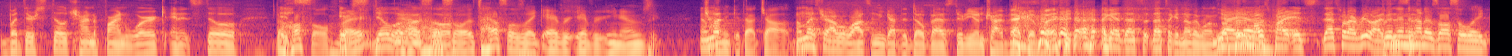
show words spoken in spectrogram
but they're still trying to find work, and it's still The it's- hustle, right? It's still a Yeah, the hustle. It's a hustle. Is like every every you know, it's like And trying to get that job. Unless you're Albert Watson and got the dope ass studio and Tribeca, but I guess that's that's like another one. Yeah, but for yeah. the most part, it's that's what I realized. But then that- how does also like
